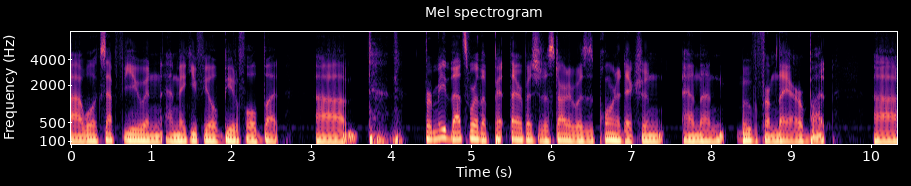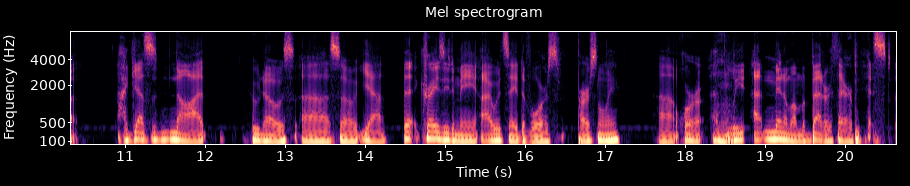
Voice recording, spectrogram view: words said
uh, will accept you and and make you feel beautiful. But uh, for me, that's where the therapist should have started was his porn addiction and then move from there. But uh, I guess not. Who knows? Uh, so yeah, crazy to me. I would say divorce personally, uh, or at Mm-hmm. least at minimum a better therapist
